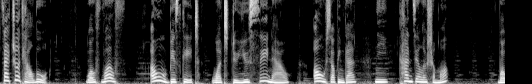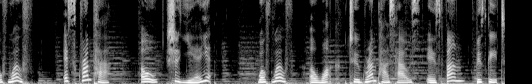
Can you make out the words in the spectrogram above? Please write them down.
在这条路。Wolf, wolf. Oh, biscuit. What do you see now? 哦，小饼干， 你看见了什么？Wolf, wolf, it's Grandpa. 哦，是爷爷。Wolf, wolf, a walk to Grandpa's house is fun. Biscuit，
